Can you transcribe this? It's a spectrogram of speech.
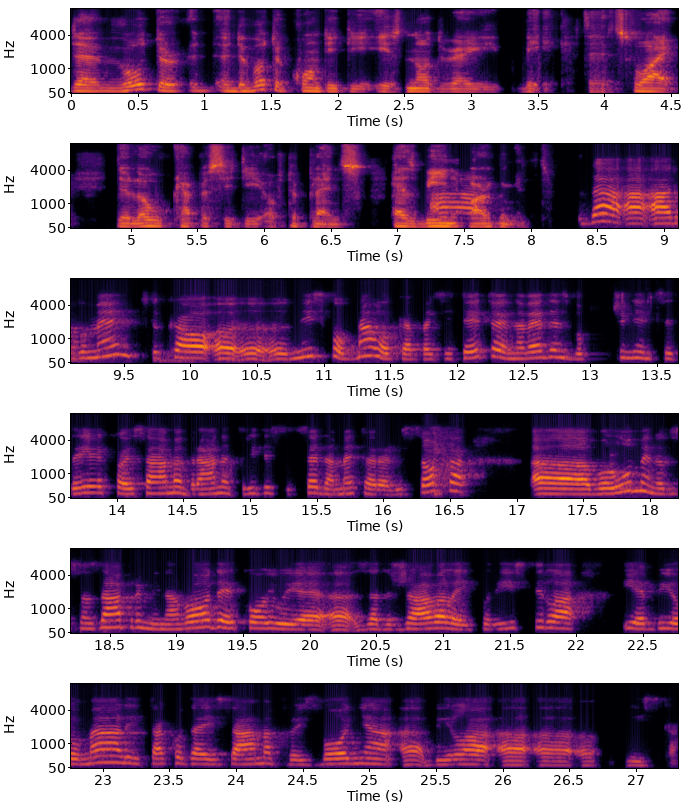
the water uh, the water quantity is not very big. That's why the low capacity of the plants has been Ah. argument. Da, a argument kao a, a, niskog malog kapaciteta je naveden zbog činjenice da iako je sama brana 37 metara visoka, a, volumen, odnosno zapremina vode koju je a, zadržavala i koristila je bio mali, tako da je sama proizvodnja bila niska.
